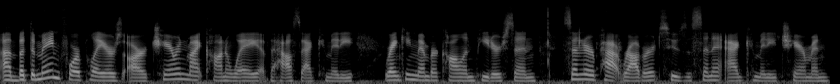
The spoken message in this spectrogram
Um, but the main four players are Chairman Mike Conaway of the House Ag Committee, Ranking Member Collin Peterson, Senator Pat Roberts, who's the Senate Ag Committee Chairman,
